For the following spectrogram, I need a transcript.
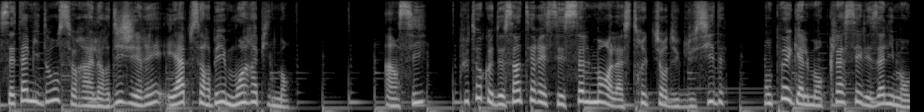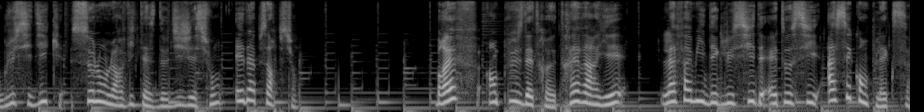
Cet amidon sera alors digéré et absorbé moins rapidement. Ainsi, plutôt que de s'intéresser seulement à la structure du glucide, on peut également classer les aliments glucidiques selon leur vitesse de digestion et d'absorption. Bref, en plus d'être très variés, la famille des glucides est aussi assez complexe.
